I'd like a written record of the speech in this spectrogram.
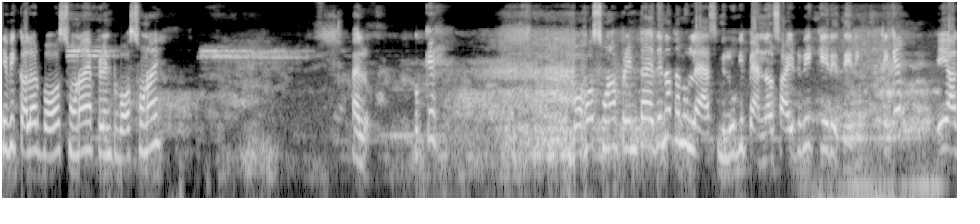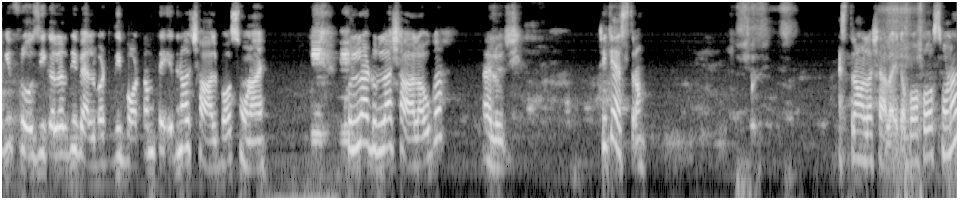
ਇਹ ਵੀ ਕਲਰ ਬਹੁਤ ਸੋਹਣਾ ਹੈ ਪ੍ਰਿੰਟ ਬਹੁਤ ਸੋਹਣਾ ਹੈ ਹੈਲੋ ਓਕੇ ਬਹੁਤ ਸੋਹਣਾ ਪ੍ਰਿੰਟ ਹੈ ਇਹਦੇ ਨਾਲ ਤੁਹਾਨੂੰ ਲੈਸ ਮਿਲੂਗੀ ਪੈਨਲ ਸਾਈਡ ਵੀ, ਘੇਰੇ ਤੇ ਵੀ, ਠੀਕ ਹੈ? ਇਹ ਆ ਗਈ ਫਰੋਜ਼ੀ ਕਲਰ ਦੀ ਵੈਲਵਟ ਦੀ ਬਾਟਮ ਤੇ ਇਹਦੇ ਨਾਲ ਛਾਲ ਬਹੁਤ ਸੋਹਣਾ ਹੈ। ਖੁੱਲਾ ਡੁੱਲਾ ਛਾਲ ਆਊਗਾ। ਹੈਲੋ ਜੀ। ਠੀਕ ਹੈ, ਇਸ ਤਰ੍ਹਾਂ। ਇਸ ਤਰ੍ਹਾਂ ਵਾਲਾ ਛਾਲ ਆਏਗਾ, ਬਹੁਤ ਸੋਹਣਾ।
